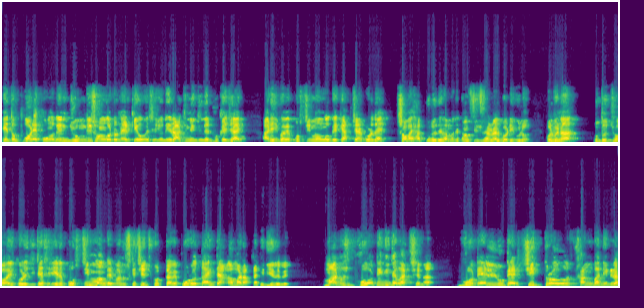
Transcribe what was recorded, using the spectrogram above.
এ তো পরে কোনোদিন জঙ্গি সংগঠনের কেউ এসে যদি রাজনীতিতে ঢুকে যায় আর এইভাবে পশ্চিমবঙ্গকে ক্যাপচার করে দেয়, সবাই হাত তুলে দেবে আমাদের কনস্টিটিউশনাল বডিগুলো বলবে, না, ও তো জয় করে জিতেছে যে পশ্চিমবঙ্গের মানুষকে চেঞ্জ করতে হবে। পুরো দায়টা আমার আপনাকে দিয়ে দেবে। মানুষ ভোটই দিতে পারছে না। ভোটের লুটের চিত্র সাংবাদিকরা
